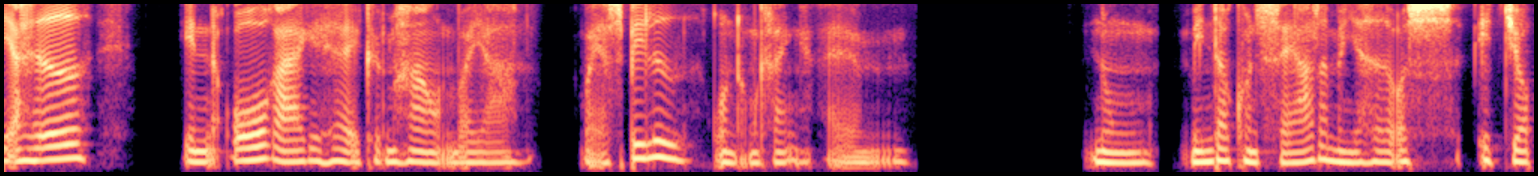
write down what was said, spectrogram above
Jeg havde en årrække her i København, hvor jeg, hvor jeg spillede rundt omkring. Øhm, nogle mindre koncerter, men jeg havde også et job,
